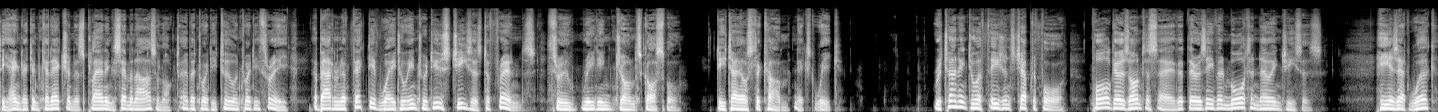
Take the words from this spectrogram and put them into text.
The Anglican Connection is planning seminars on October 22 and 23 about an effective way to introduce Jesus to friends through reading John's Gospel. Details to come next week. Returning to Ephesians chapter 4, Paul goes on to say that there is even more to knowing Jesus. He is at work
